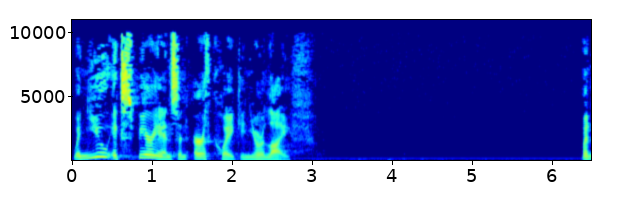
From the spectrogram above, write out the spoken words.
When you experience an earthquake in your life, when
